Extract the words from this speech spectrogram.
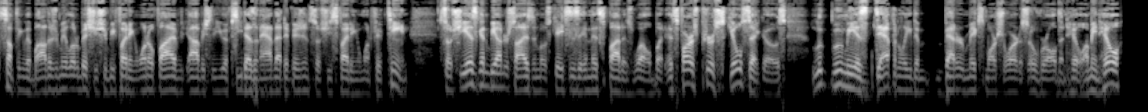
something that bothers me a little bit. She should be fighting at 105. Obviously, UFC doesn't have that division, so she's fighting at 115. So she is going to be undersized in most cases in this spot as well. But as far as pure skill set goes, Lookboonmee is definitely the better mixed martial artist overall than Hill. I mean, Hill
